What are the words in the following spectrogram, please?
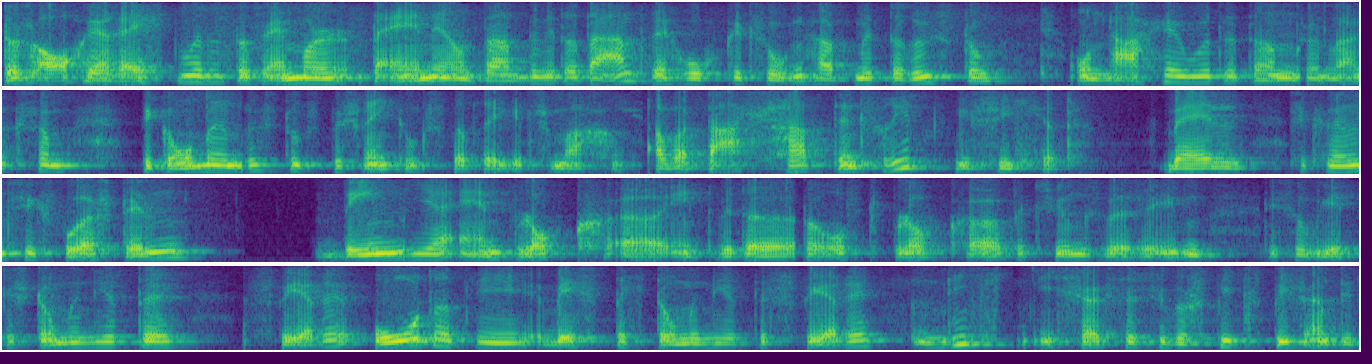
das auch erreicht wurde, dass einmal der eine und dann wieder der andere hochgezogen hat mit der Rüstung und nachher wurde dann schon langsam begonnen, Rüstungsbeschränkungsverträge zu machen. Aber das hat den Frieden gesichert, weil Sie können sich vorstellen, wenn hier ein Block, äh, entweder der Ostblock äh, beziehungsweise eben die sowjetisch dominierte Sphäre oder die westlich dominierte Sphäre nicht, ich sage es jetzt überspitzt, bis an die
